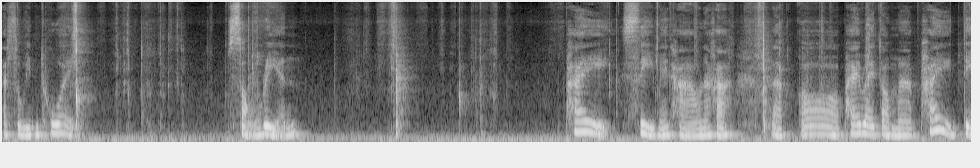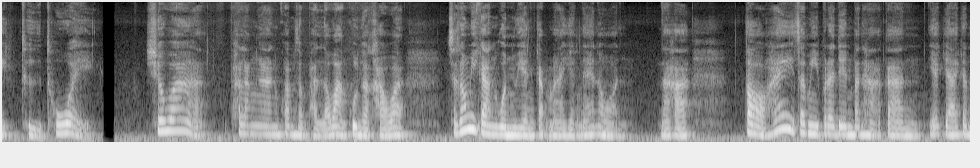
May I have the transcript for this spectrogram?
อัศวินถ้วยสองเหรียญ ไพ่สี่ไม้เท้านะคะ แล้วก็ไพ่ใบต่อมาไพ่เด็กถือถ้วย เชื่อว่าพลังงานความสัมพันธ์ระหว่างคุณกับเขาอะจะต้องมีการวนเวียนกลับมาอย่างแน่นอนนะคะ ต่อให้จะมีประเด็นปัญหาการแยกย้ายกัน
